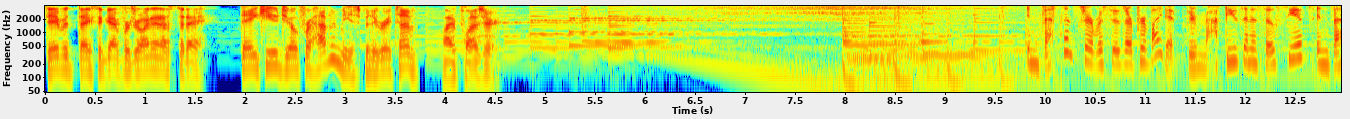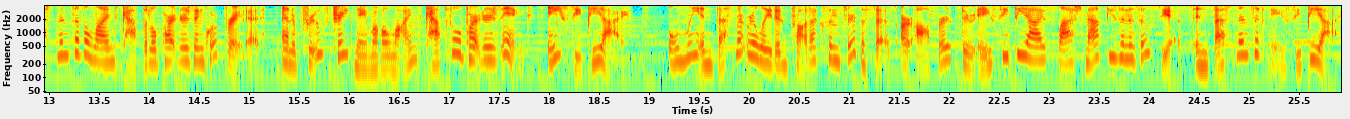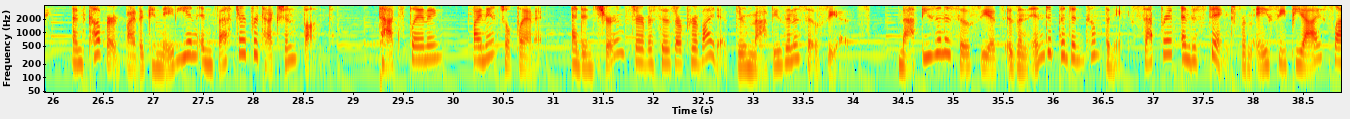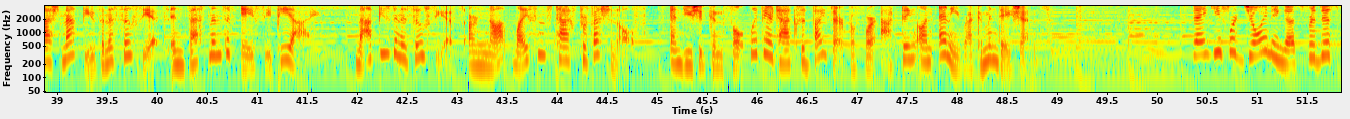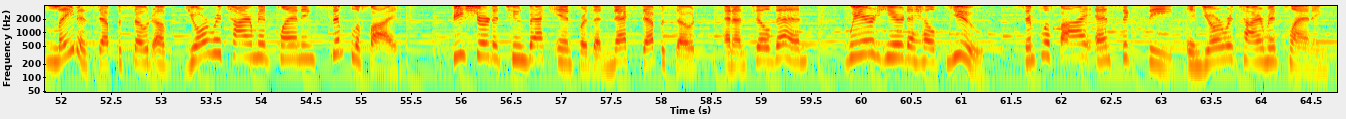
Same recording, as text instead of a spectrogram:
David, thanks again for joining us today. Thank you, Joe, for having me. It's been a great time. My pleasure. Investment services are provided through Matthews and Associates Investments of Aligned Capital Partners Incorporated, an approved trade name of Aligned Capital Partners Inc., ACPI. Only investment-related products and services are offered through ACPI slash Matthews and Associates Investments of ACPI and covered by the Canadian Investor Protection Fund. Tax planning, financial planning, and insurance services are provided through Matthews and Associates. Matthews and Associates is an independent company separate and distinct from ACPI slash Matthews and Associates Investments of ACPI. Matthews and Associates are not licensed tax professionals and you should consult with your tax advisor before acting on any recommendations. Thank you for joining us for this latest episode of Your Retirement Planning Simplified. Be sure to tune back in for the next episode. And until then, we're here to help you simplify and succeed in your retirement planning.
